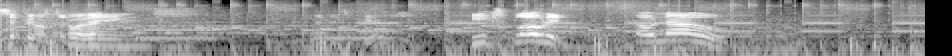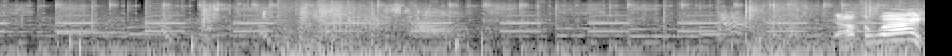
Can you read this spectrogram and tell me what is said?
Sitting fix on the the toilet. things, and disappears. He exploded. Oh no! Get out the way!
